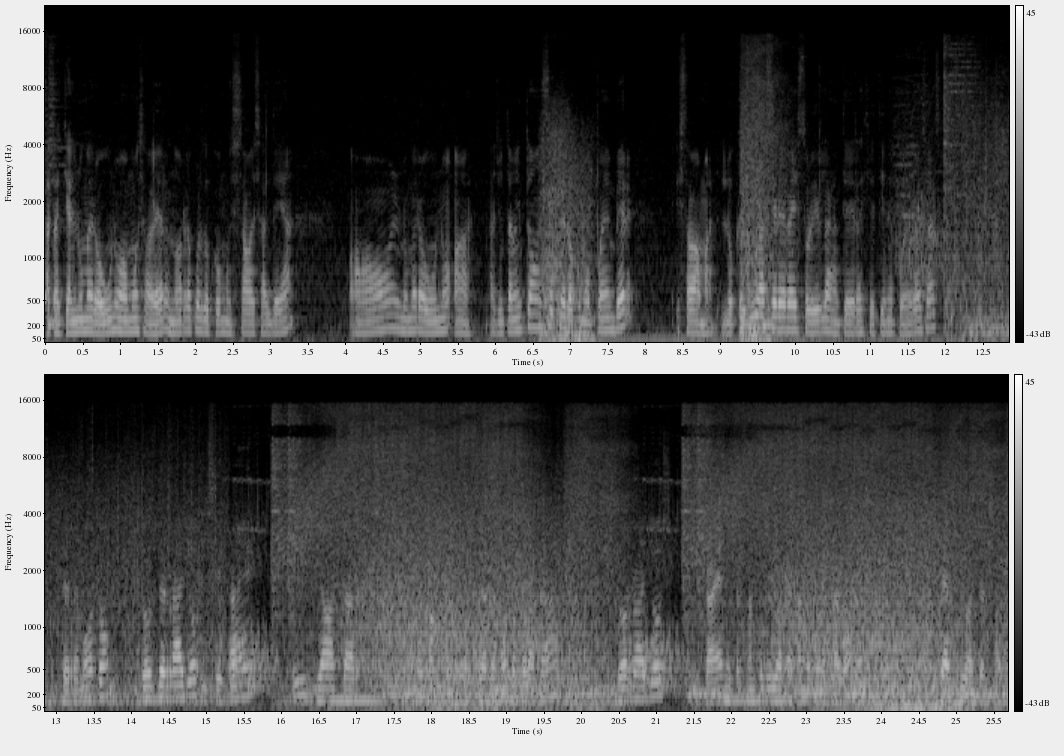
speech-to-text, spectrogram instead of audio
Ataque al número 1, vamos a ver, no recuerdo cómo estaba esa aldea. Oh, el número 1, ah, ayuntamiento 11, pero como pueden ver estaba mal. Lo que yo iba a hacer era destruir las antiaéreas que tiene poderosas. Terremoto, dos de rayo y se cae y ya va a estar Terremoto por acá, dos rayos cae. Mientras tanto iba atacando con el dragón. Ya esto iba a ser fácil.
